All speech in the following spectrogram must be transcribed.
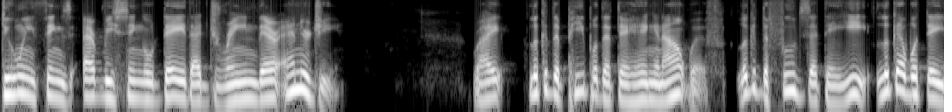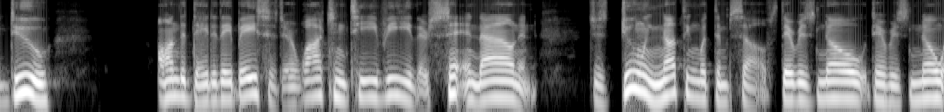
doing things every single day that drain their energy. Right? Look at the people that they're hanging out with. Look at the foods that they eat. Look at what they do on the day to day basis. They're watching TV, they're sitting down and just doing nothing with themselves. There is no there is no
